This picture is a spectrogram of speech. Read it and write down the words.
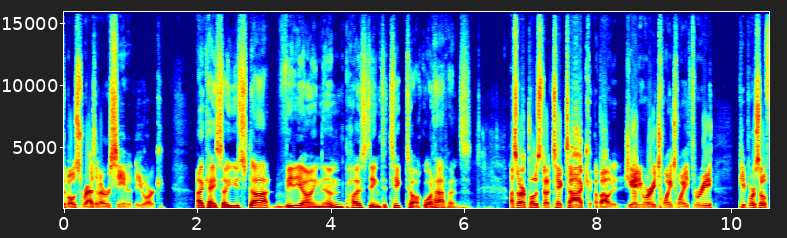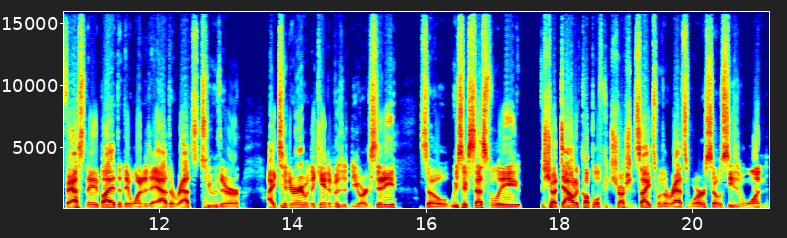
the most rats I've ever seen in New York. Okay, so you start videoing them, posting to TikTok. What happens? I started posting on TikTok about January 2023. People were so fascinated by it that they wanted to add the rats to their itinerary when they came to visit New York City. So we successfully shut down a couple of construction sites where the rats were. So season one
